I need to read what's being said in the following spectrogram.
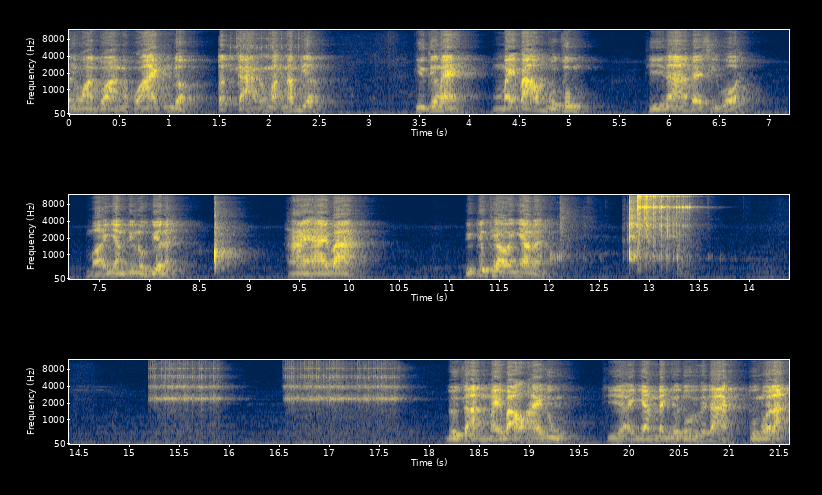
thì hoàn toàn là của ai cũng được tất cả các loại nắp đĩa. Như tiếng này, máy báo một dung thì là về xỉu rồi mở anh em tiếng đầu tiên này. Hai hai, ba. Tiếng tiếp theo anh em này. Đơn giản, máy báo hai dung thì anh em đánh cho tôi về tài. Tôi nói lại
